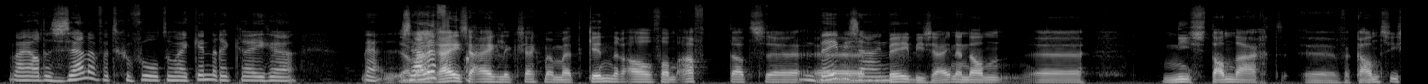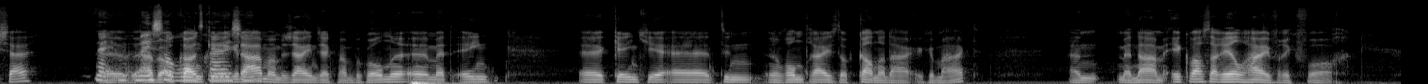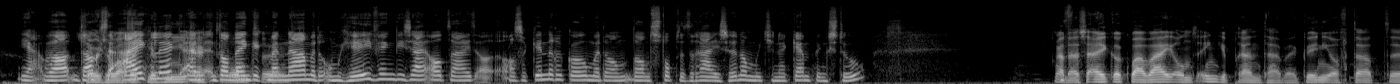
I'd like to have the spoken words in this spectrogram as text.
Wij hadden zelf het gevoel toen wij kinderen kregen. Ja, ja zelf... wij reizen eigenlijk zeg maar met kinderen al vanaf dat ze baby, uh, zijn. baby zijn. En dan uh, niet standaard uh, vakanties, hè. Nee, uh, we hebben ook al een keer gedaan, maar we zijn zeg maar begonnen uh, met één uh, kindje toen een rondreis door Canada gemaakt. En met name, ik was daar heel huiverig voor. Ja, we dachten eigenlijk, en dan denk ik met name de omgeving, die zei altijd, als er kinderen komen, dan, dan stopt het reizen, dan moet je naar campings toe. Nou, dat is eigenlijk ook waar wij ons ingeprent hebben. Ik weet niet of dat...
